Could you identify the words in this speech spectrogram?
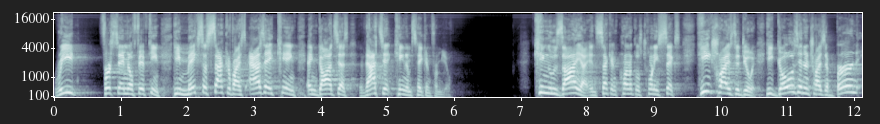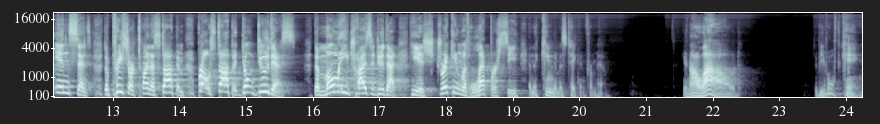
Read 1 Samuel 15. He makes a sacrifice as a king, and God says, That's it, kingdom's taken from you. King Uzziah in Second Chronicles 26, he tries to do it. He goes in and tries to burn incense. The priests are trying to stop him. Bro, stop it. Don't do this. The moment he tries to do that, he is stricken with leprosy and the kingdom is taken from him. You're not allowed to be both king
